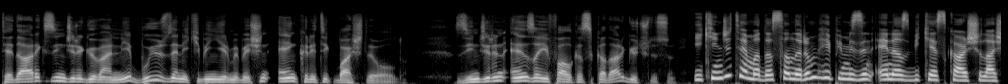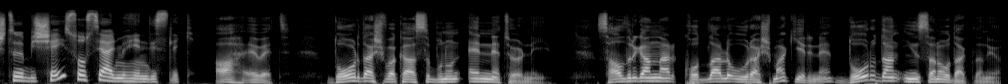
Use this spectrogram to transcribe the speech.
Tedarik zinciri güvenliği bu yüzden 2025'in en kritik başlığı oldu. Zincirin en zayıf halkası kadar güçlüsün. İkinci temada sanırım hepimizin en az bir kez karşılaştığı bir şey sosyal mühendislik. Ah evet, DoorDash vakası bunun en net örneği. Saldırganlar kodlarla uğraşmak yerine doğrudan insana odaklanıyor.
